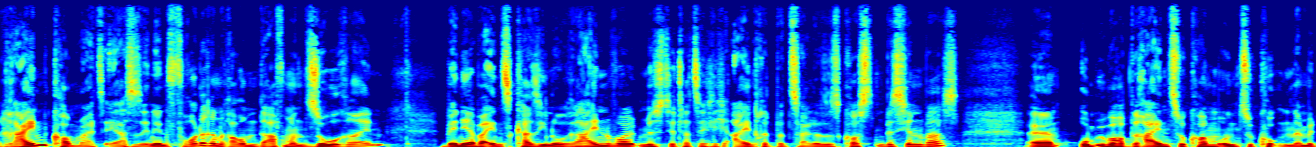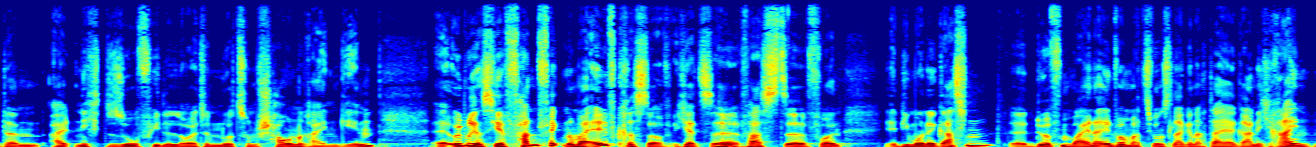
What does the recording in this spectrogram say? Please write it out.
reinkommen als erstes. In den vorderen Raum darf man so rein. Wenn ihr aber ins Casino rein wollt, müsst ihr tatsächlich Eintritt bezahlen. Also es kostet ein bisschen was, ähm, um überhaupt reinzukommen und zu gucken, damit dann halt nicht so viele Leute nur zum Schauen reingehen. Äh, übrigens hier Fun Fact Nummer 11, Christoph. Ich jetzt äh, fast äh, vorhin, die Monegassen äh, dürfen meiner Informationslage nach daher gar nicht rein.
